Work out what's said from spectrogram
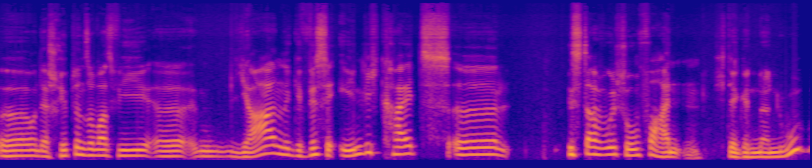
Äh, und er schrieb dann sowas wie, äh, ja, eine gewisse Ähnlichkeit äh, ist da wohl schon vorhanden. Ich denke, Nanu.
